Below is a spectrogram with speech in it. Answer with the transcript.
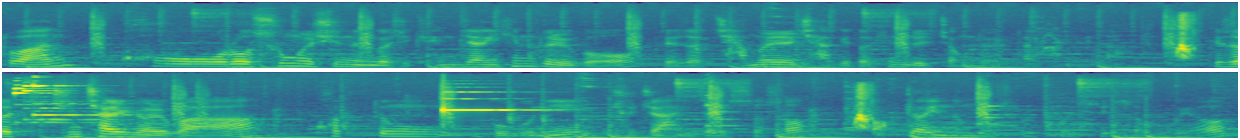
또한 코로 숨을 쉬는 것이 굉장히 힘들고 그래서 잠을 자기도 힘들 정도였다고 합니다. 그래서 진찰 결과 콧등 부분이 주저앉아 있어서 꺾여 있는 모습을 볼 수 있었고요.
